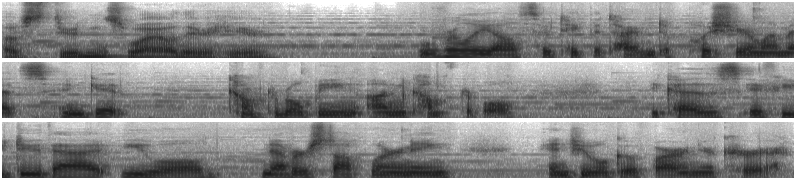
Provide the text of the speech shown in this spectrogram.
of students while they're here. Really also take the time to push your limits and get comfortable being uncomfortable. Because if you do that, you will never stop learning and you will go far in your career.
